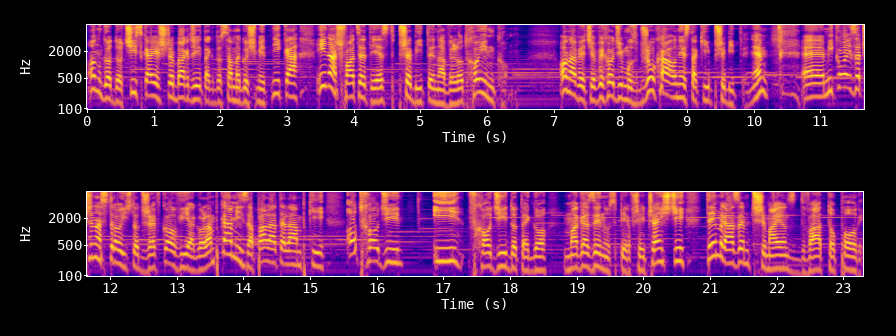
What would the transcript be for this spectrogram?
on go dociska jeszcze bardziej tak do samego śmietnika i nasz facet jest przebity na wylot choinką. Ona, wiecie, wychodzi mu z brzucha, on jest taki przybity, nie? E, Mikołaj zaczyna stroić to drzewko, owija go lampkami, zapala te lampki, odchodzi i wchodzi do tego magazynu z pierwszej części, tym razem trzymając dwa topory.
